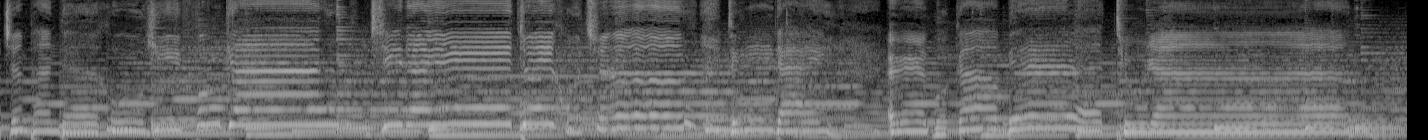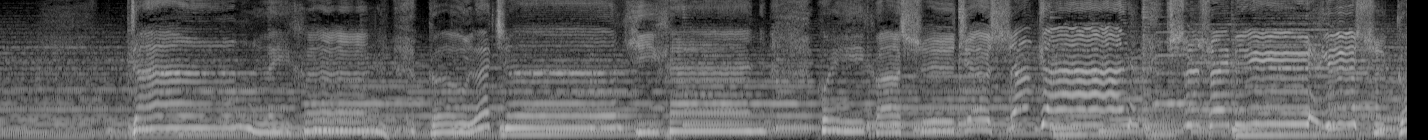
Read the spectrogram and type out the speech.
枕畔的湖已风干，期待一堆火车等待，而我告别了突然。当泪痕勾勒着忆跨时着伤感，是水比喻时光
